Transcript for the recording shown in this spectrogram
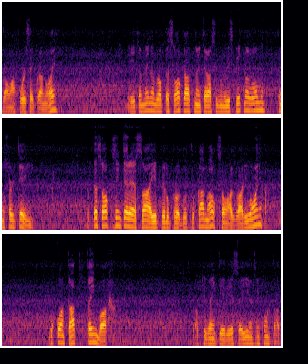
dar uma força aí para nós. E também lembrar o pessoal que ela que não interessa no inscrito, nós vamos ter um sorteio. O pessoal que se interessar aí pelo produto do canal, que são as variônicas, o contato está embaixo. Se tiver interesse aí, entre em contato.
